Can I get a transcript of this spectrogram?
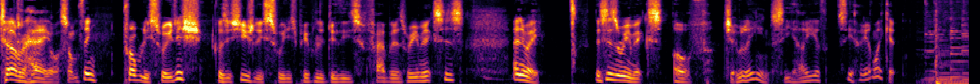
Terhe or something, probably Swedish, because it's usually Swedish people who do these fabulous remixes. Anyway, this is a remix of Jolene. See how you see how you like it.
